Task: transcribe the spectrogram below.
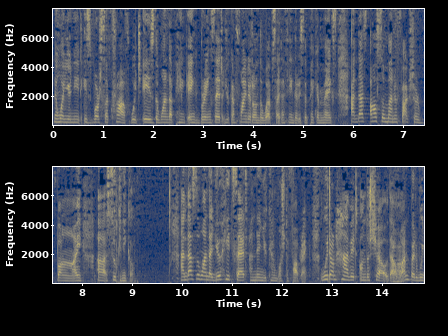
then what you need is VersaCraft, which is the one that Pink Ink brings it. You can find it on the website. I think there is a pick and mix. And that's also manufactured by uh, Tsukineko. And that's the one that you heat set and then you can wash the fabric. We don't have it on the show, that one, but we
